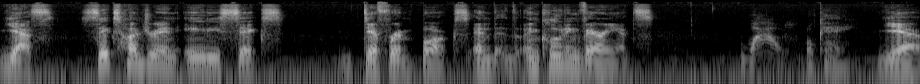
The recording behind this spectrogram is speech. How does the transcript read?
Yes, 686 different books, and including variants. Wow. Okay. Yeah,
